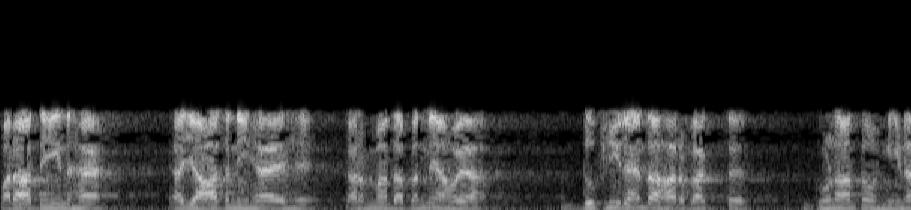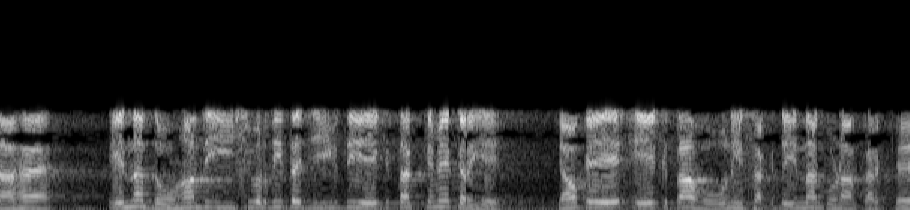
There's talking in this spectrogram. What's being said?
ਪਰਾਧੀਨ ਹੈ, ਆਜ਼ਾਦ ਨਹੀਂ ਹੈ ਇਹ, ਕਰਮਾਂ ਦਾ ਬੰਨਿਆ ਹੋਇਆ। ਦੁਖੀ ਰਹਿੰਦਾ ਹਰ ਵਕਤ, ਗੁਣਾ ਤੋਂ ਹੀਣਾ ਹੈ। ਇਹਨਾਂ ਦੋਹਾਂ ਦੀ ਈਸ਼ਵਰ ਦੀ ਤੇ ਜੀਵ ਦੀ ਏਕਤਾ ਕਿਵੇਂ ਕਰੀਏ? ਕਿਉਂਕਿ ਇਹ ਏਕਤਾ ਹੋ ਨਹੀਂ ਸਕਦੀ ਇਹਨਾਂ ਗੁਣਾ ਕਰਕੇ।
